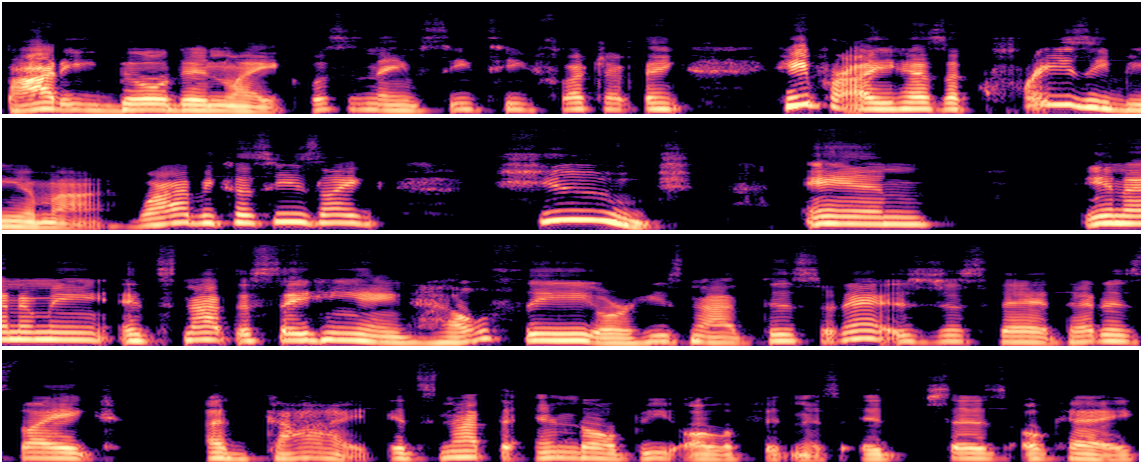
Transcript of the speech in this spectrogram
bodybuilding, like what's his name, CT Fletcher, I think he probably has a crazy BMI. Why? Because he's like huge. And you know what I mean? It's not to say he ain't healthy or he's not this or that. It's just that that is like a guide. It's not the end all be all of fitness. It says, okay,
